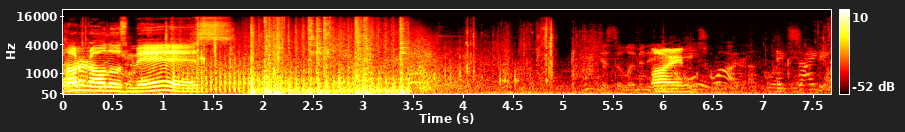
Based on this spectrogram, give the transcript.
How did all those miss? We Mine. the whole squad. Exciting.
